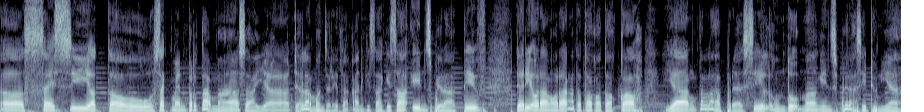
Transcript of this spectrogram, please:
uh, sesi atau segmen pertama saya dalam menceritakan kisah-kisah inspiratif dari orang-orang atau tokoh-tokoh yang telah berhasil untuk menginspirasi dunia.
